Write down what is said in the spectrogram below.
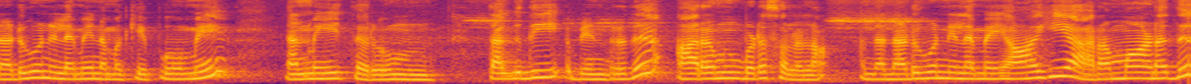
நடுவு நிலைமை நமக்கு எப்போவுமே நன்மையை தரும். தகுதி அப்படின்றது அறம் கூட சொல்லலாம். அந்த நடுவு நிலைமையாகிய அறமானது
